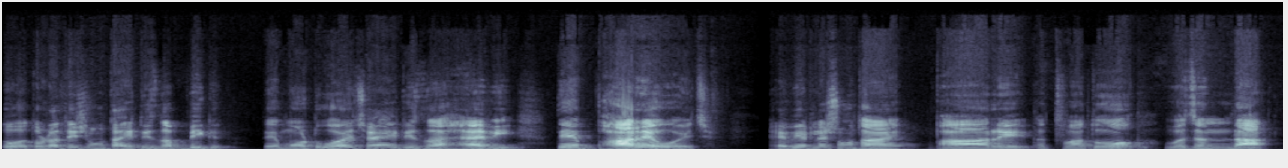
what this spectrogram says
તો હથોડાથી શું થાય? ઇટ ઇઝ અ બિગ તે મોટું હોય છે. ઇટ ઇઝ અ હેવી તે ભારે હોય છે. હેવી એટલે શું થાય? ભારે અથવા તો વજનદાર.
